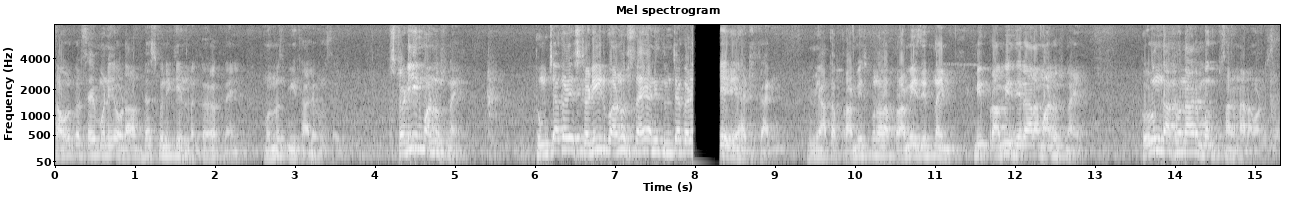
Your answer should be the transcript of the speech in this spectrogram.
सावरकर साहेब म्हणे एवढा अभ्यास कोणी केलं कळत नाही. म्हणूनच मी इथं आले म्हणून साहेब स्टडीड माणूस नाही. तुमच्याकडे स्टडीड माणूस नाही आणि तुमच्याकडे ह्या ठिकाणी. मी आता प्रॉमिस कोणाला प्रॉमिस देत नाही. मी प्रॉमिस देणारा माणूस नाही. करून दाखवणार मग सांगणारा माणूस आहे.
